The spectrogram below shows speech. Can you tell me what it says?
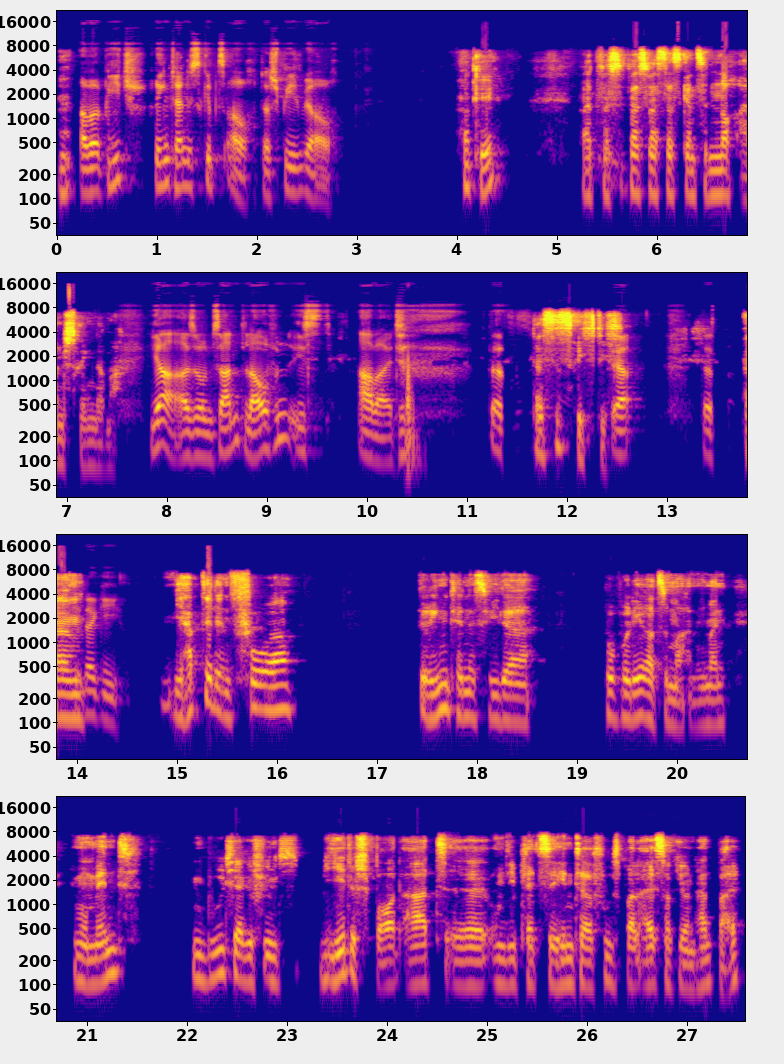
Ja. Aber Beach, Ringtennis gibt's auch. Das spielen wir auch. Okay. Was, was, was das Ganze noch anstrengender macht. Ja, also im Sand laufen ist Arbeit. Das, das ist richtig. Ja. Das ist ähm, Energie. Wie habt ihr denn vor, Ringtennis wieder populärer zu machen. Ich meine, im Moment buhlt ja gefühlt jede Sportart äh, um die Plätze hinter Fußball, Eishockey und Handball.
